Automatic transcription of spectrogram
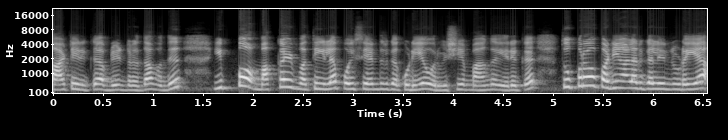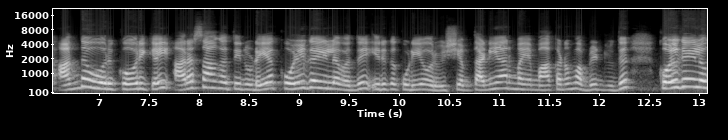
காட்டியிருக்கு அப்படின்றது தான் வந்து இப்போ மக்கள் மத்தியில போய் சேர்ந்திருக்கக்கூடிய ஒரு விஷயமாக இருக்கு. துப்புரவு பணியாளர்களினுடைய அந்த ஒரு கோரிக்கை அரசாங்கத்தினுடைய கொள்கையில வந்து இருக்கக்கூடிய ஒரு விஷயம். தனியார் மயமாக்கணும் அப்படின்றது கொள்கையில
